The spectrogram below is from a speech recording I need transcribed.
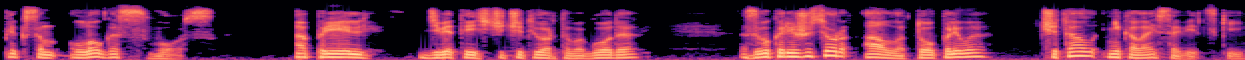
комплексом «Логос ВОЗ». Апрель 2004 года. Звукорежиссер Алла Тополева читал Николай Савицкий.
